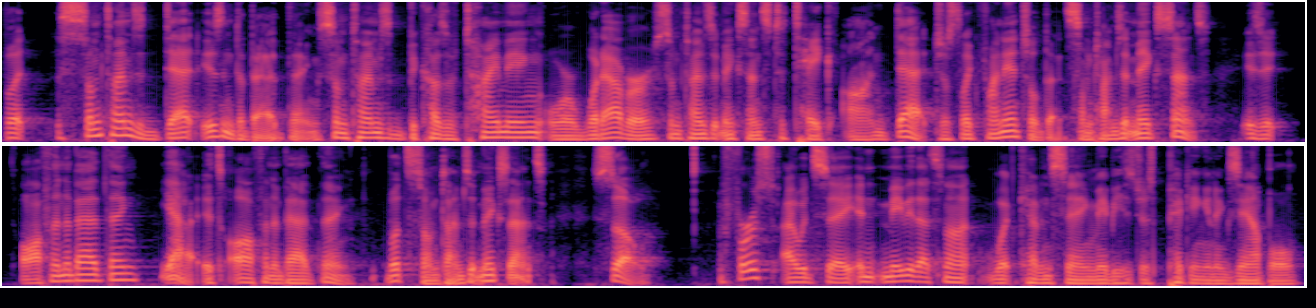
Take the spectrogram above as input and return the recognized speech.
But sometimes debt isn't a bad thing. Sometimes, because of timing or whatever, sometimes it makes sense to take on debt, just like financial debt. Sometimes it makes sense. Is it often a bad thing? Yeah, it's often a bad thing, but sometimes it makes sense. So, first, I would say, and maybe that's not what Kevin's saying, maybe he's just picking an example,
